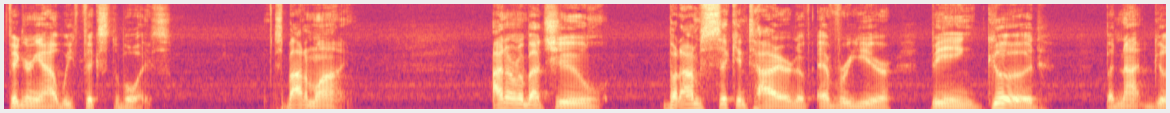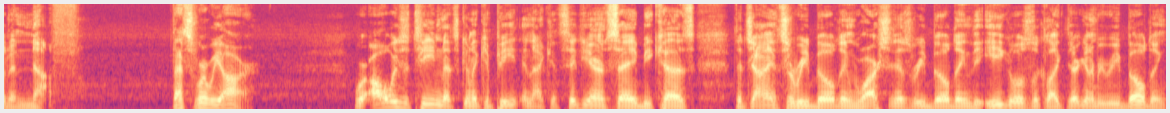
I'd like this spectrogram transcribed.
figuring out we fix the boys. It's bottom line. I don't know about you, but I'm sick and tired of every year being good, but not good enough. That's where we are. We're always a team that's going to compete, and I can sit here and say because the Giants are rebuilding, Washington is rebuilding, the Eagles look like they're going to be rebuilding,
